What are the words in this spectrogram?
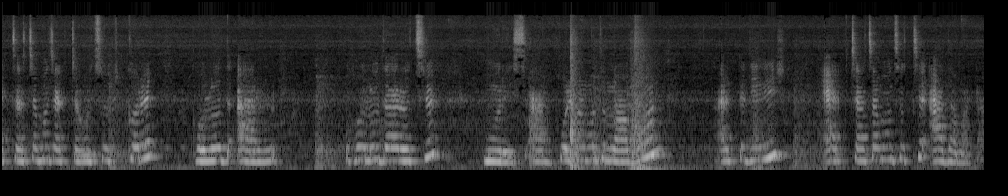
এক চা চামচ, এক চামচ করে হলুদ আর হলুদ আর হচ্ছে মরিচ, আর পরিমাণ মতো লবণ, আরেকটা জিনিস, এক চা চামচ হচ্ছে আদা বাটা।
